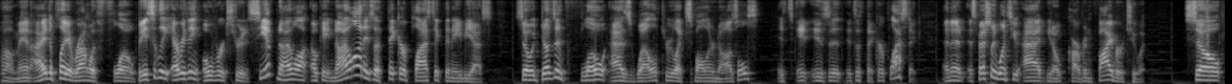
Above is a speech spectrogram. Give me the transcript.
oh man, I had to play around with flow. Basically everything over extruded. CF nylon, okay, nylon is a thicker plastic than ABS. So it doesn't flow as well through like smaller nozzles. It's, it is a, it's a thicker plastic. And then especially once you add, you know, carbon fiber to it. So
